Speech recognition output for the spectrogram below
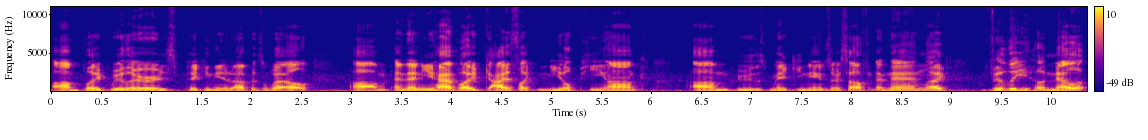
Um, Blake Wheeler is picking it up as well. Um, and then you have like guys like Neal Pionk, um, who's making names himself, and then like Heinola,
